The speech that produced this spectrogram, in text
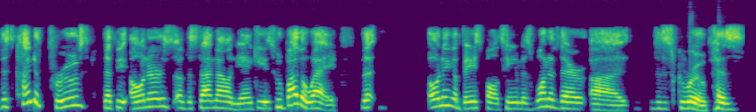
this kind of proves that the owners of the Staten Island Yankees, who by the way, the owning a baseball team is one of their uh, this group has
